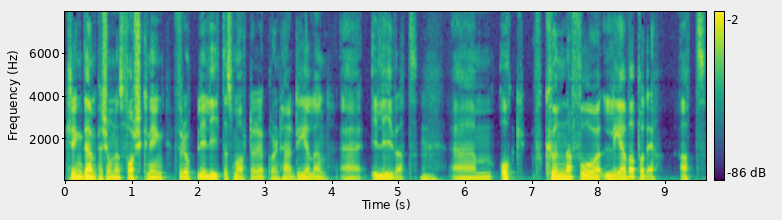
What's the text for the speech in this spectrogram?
kring den personens forskning för att bli lite smartare på den här delen eh, i livet. Ehm, och f- kunna få leva på det. Att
